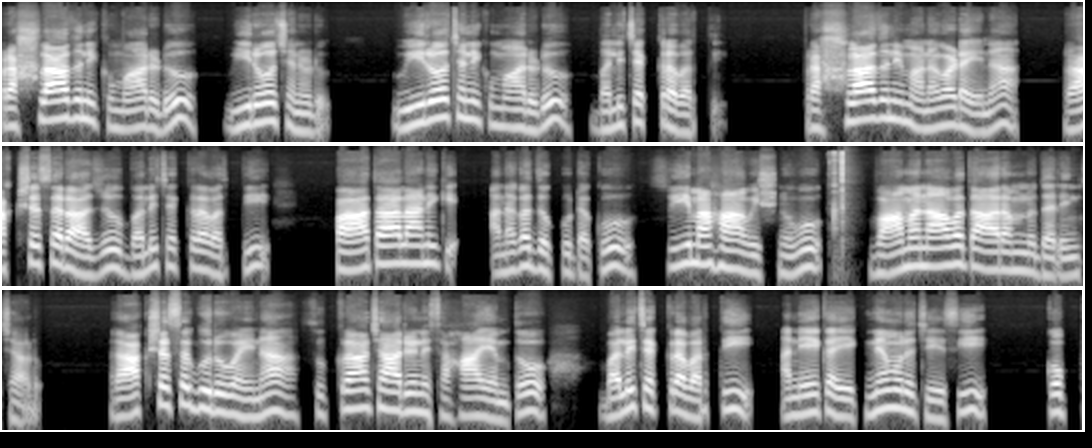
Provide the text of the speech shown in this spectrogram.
ప్రహ్లాదుని కుమారుడు వీరోచనుడు. వీరోచని కుమారుడు బలిచక్రవర్తి. ప్రహ్లాదుని మనవడైన రాక్షసరాజు బలిచక్రవర్తి పాతాళానికి అణగదొక్కుటకు శ్రీ మహావిష్ణువు వామనావతారంను ధరించాడు. రాక్షస గురువైన శుక్రాచార్యుని సహాయంతో బలిచక్రవర్తి అనేక యజ్ఞములు చేసి గొప్ప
